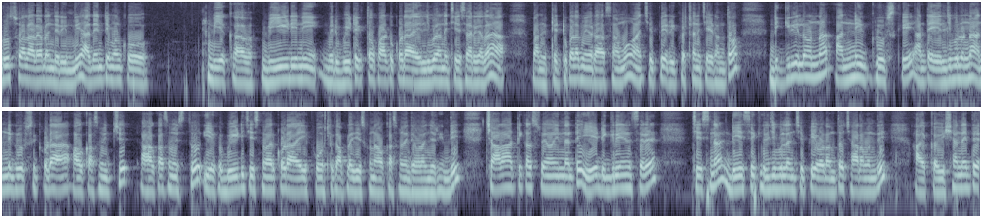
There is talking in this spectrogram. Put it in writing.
గ్రూప్స్ వాళ్ళు అడగడం జరిగింది. అదేంటి మనకు మీ యొక్క బీఈడిని మీరు బీటెక్తో పాటు కూడా ఎలిజిబుల్ అని చేశారు కదా మన టెట్ కూడా మేము రాసాము అని చెప్పి రిక్వెస్ట్ అని చేయడంతో డిగ్రీలో ఉన్న అన్ని గ్రూప్స్కి అంటే ఎలిజిబుల్ ఉన్న అన్ని గ్రూప్స్కి కూడా అవకాశం ఇచ్చి అవకాశం ఇస్తూ ఈ యొక్క బీఈడి చేసిన వారు కూడా ఈ పోస్టులకు అప్లై చేసుకునే అవకాశం అనేది ఇవ్వడం జరిగింది. చాలా ఆర్టికల్స్లో ఏమైందంటే ఏ డిగ్రీ అయినా సరే చేసిన డిఎస్సికి ఎలిజిబుల్ అని చెప్పి ఇవ్వడంతో చాలామంది ఆ యొక్క విషయాన్ని అయితే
